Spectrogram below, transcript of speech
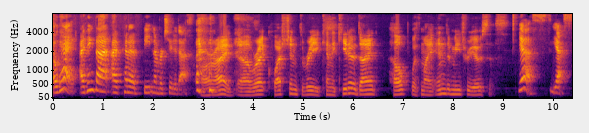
okay, I think that I've kind of beat number two to death. All right, uh, we're at question three. Can the keto diet help with my endometriosis? Yes, yes.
